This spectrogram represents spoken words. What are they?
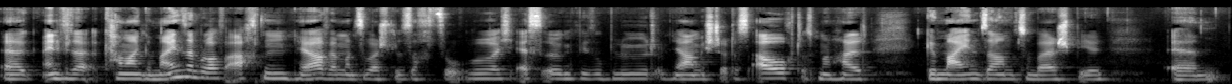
äh, entweder kann man gemeinsam darauf achten, ja, wenn man zum Beispiel sagt, so, oh, ich esse irgendwie so blöd und ja, mich stört das auch, dass man halt gemeinsam zum Beispiel ähm,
